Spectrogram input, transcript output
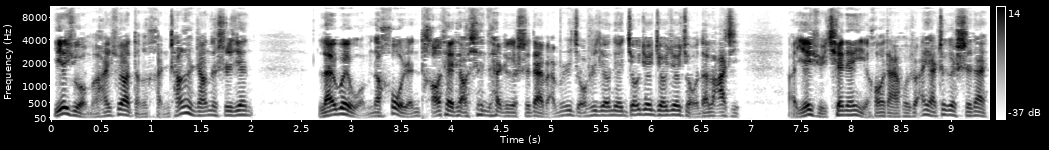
也许我们还需要等很长很长的时间，来为我们的后人淘汰掉现在这个时代百分之九十九点九九九九九的垃圾啊。也许千年以后，大家会说：“哎呀，这个时代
